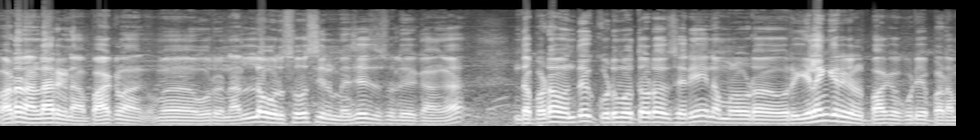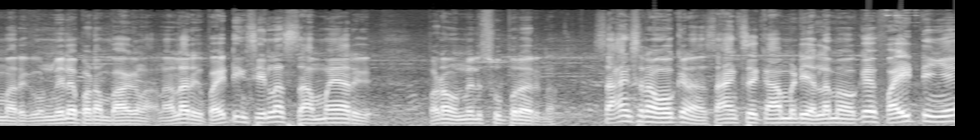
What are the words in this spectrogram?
படம் நல்லா இருக்குண்ணா பார்க்கலாம். ஒரு நல்ல ஒரு சோஷியல் மெசேஜ் சொல்லியிருக்காங்க. இந்த படம் வந்து குடும்பத்தோட சரி நம்மளோட ஒரு இளைஞர்கள் பார்க்கக்கூடிய படமாக இருக்குது உண்மையிலே படம் பார்க்கலாம். நல்லா இருக்குது ஃபைட்டிங் சீன்லாம் செம்மையாக இருக்குது படம் உண்மையிலே சூப்பராக இருக்கும் சாங்ஸ்னா ஓகேண்ணா சாங்ஸு காமெடி எல்லாமே ஓகே ஃபைட்டிங்கு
